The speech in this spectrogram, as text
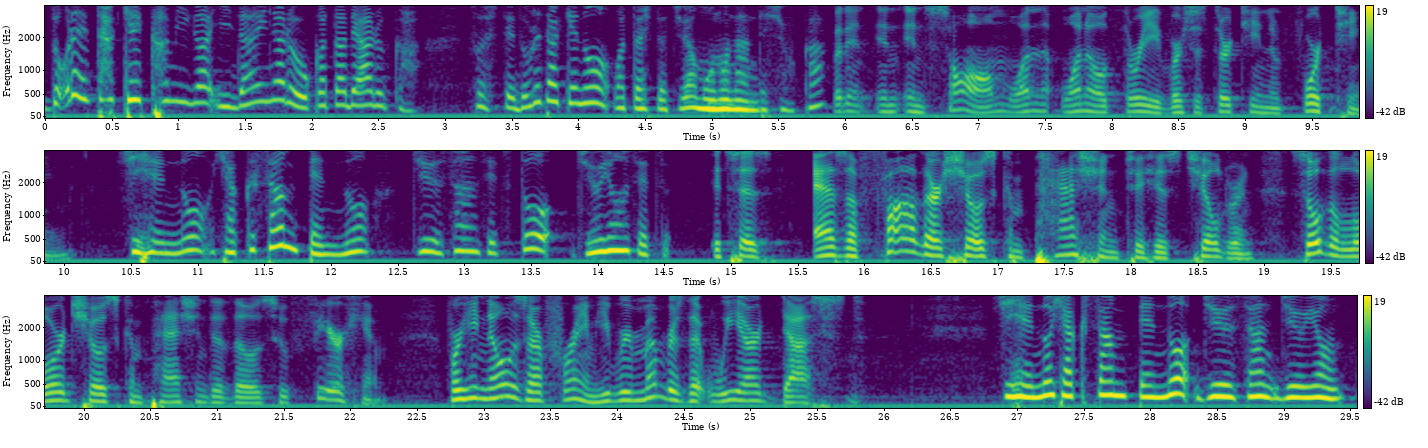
どれだけ神が偉大なるお方であるかそしてどれだけの私たちはものなんでしょうか？But in, in, in Psalm 1 103, verses 13 and 14, 詩編の103編の13節と14節 it says, As a father shows compassion to his children, so the Lord shows compassion to those who fear him. For he knows our frame, he remembers that we are dust. 詩編の103編の13、14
